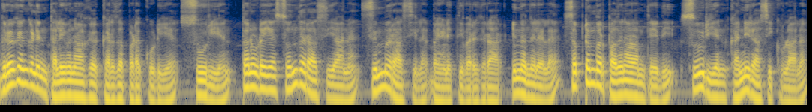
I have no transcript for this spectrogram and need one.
கிரகங்களின் தலைவனாக கருதப்படக்கூடிய சூரியன் தன்னுடைய சொந்த ராசியான சிம்ம ராசியில பயணித்து வருகிறார். இந்த நிலையில செப்டம்பர் பதினாறாம் தேதி சூரியன் கன்னி ராசிக்குள்ளால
